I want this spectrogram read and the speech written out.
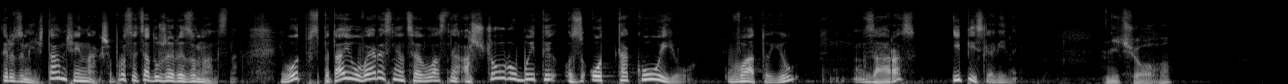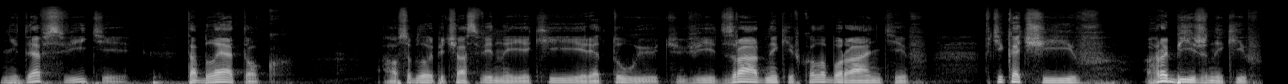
Ти розумієш, там чи інакше. Просто ця дуже резонансна. І от спитаю у вересня, це власне, а що робити з от такою ватою зараз і після війни? Нічого. Ніде в світі таблеток, а особливо під час війни, які рятують від зрадників, колаборантів, втікачів, грабіжників,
